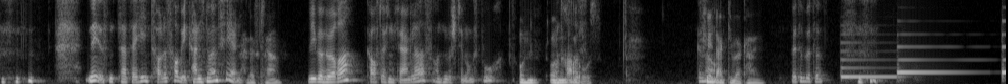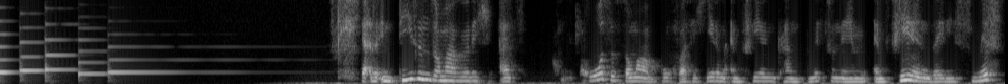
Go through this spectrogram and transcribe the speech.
nee, ist tatsächlich ein tolles Hobby, kann ich nur empfehlen. Alles klar. Liebe Hörer, kauft euch ein Fernglas und ein Bestimmungsbuch. Und, und, und raus. los. Genau. Vielen Dank, lieber Kai. Bitte, bitte. Ja, also in diesem Sommer würde ich als großes Sommerbuch, was ich jedem empfehlen kann, mitzunehmen, empfehlen Sadie Smith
